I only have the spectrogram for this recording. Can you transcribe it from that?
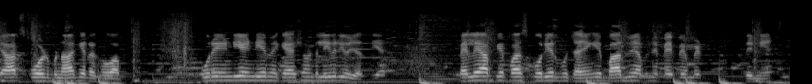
चार स्पॉट बना के रखो आप। पूरे इंडिया इंडिया में कैश ऑन डिलीवरी हो जाती है। पहले आपके पास कोरियर पहुंचाएँगे, बाद में अपने पे पेमेंट देनी है।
